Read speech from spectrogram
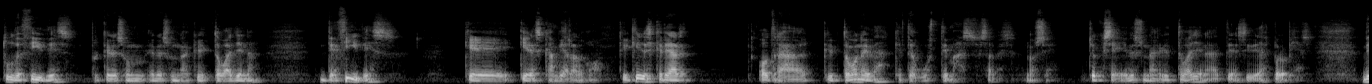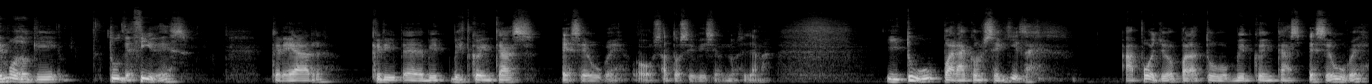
tú decides, porque eres, un, eres una criptoballena, decides que quieres cambiar algo, que quieres crear otra criptomoneda que te guste más, ¿sabes? No sé. Yo qué sé, eres una criptoballena, tienes ideas propias. De modo que tú decides crear eh, Bitcoin Cash SV o Satoshi Vision, no se llama. Y tú, para conseguir apoyo para tu Bitcoin Cash SV,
